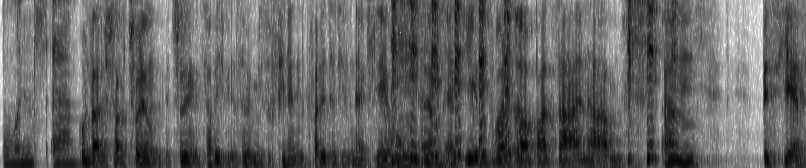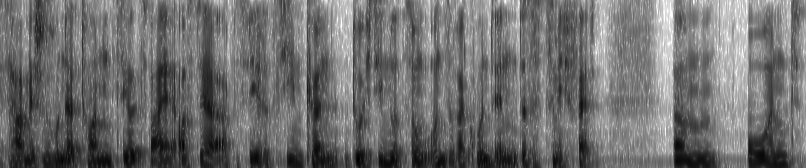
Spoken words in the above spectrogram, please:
Und, ähm und warte, Entschuldigung, Entschuldigung, jetzt habe ich, jetzt hab ich mich so viele qualitativen Erklärungen ähm, ergeben. Du wolltest auch ein paar Zahlen haben. Ähm, bis jetzt haben wir schon 100 Tonnen CO2 aus der Atmosphäre ziehen können durch die Nutzung unserer KundInnen. Das ist ziemlich fett. Ähm, und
